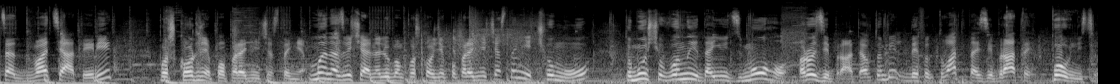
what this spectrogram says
це 20-й рік. Пошкодження по передній частині. Ми надзвичайно любимо пошкодження по передній частині. Чому? Тому що вони дають змогу розібрати автомобіль, дефектувати та зібрати повністю.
